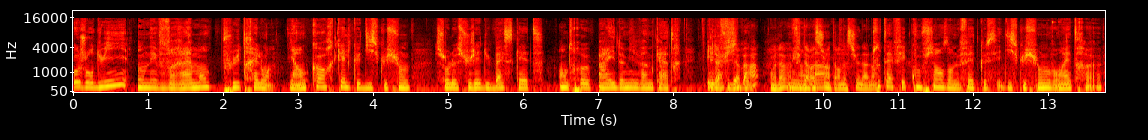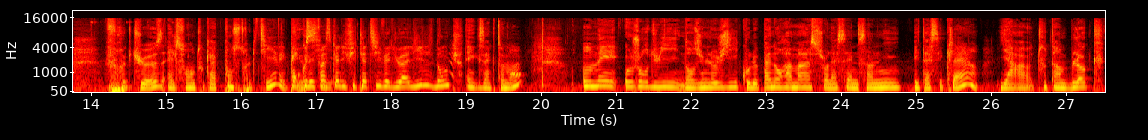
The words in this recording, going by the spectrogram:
Aujourd'hui, on est vraiment plus très loin. Il y a encore quelques discussions sur le sujet du basket entre Paris 2024 et, la, fédéra- FIBA. voilà, la Mais on Fédération a internationale. hein. Tout à fait confiance dans le fait que ces discussions vont être euh, fructueuses. Elles sont en tout cas constructives. Et Pour puis que les phases qualificatives aient lieu à Lille, donc? Exactement. On est aujourd'hui dans une logique où le panorama sur la Seine-Saint-Denis est assez clair. Il y a tout un bloc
